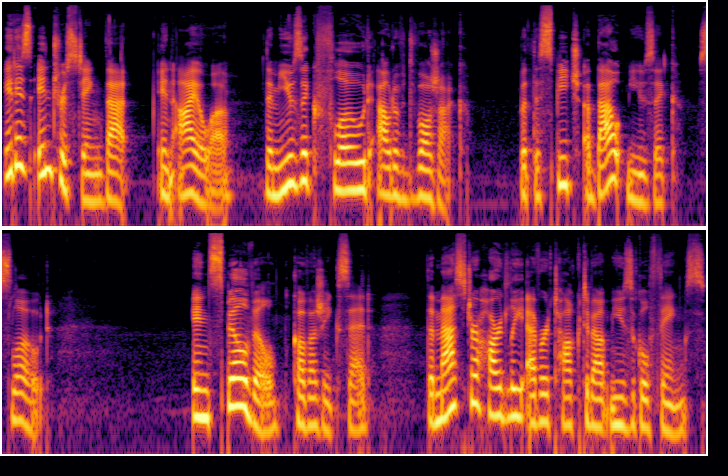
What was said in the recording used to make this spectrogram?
It is interesting that, in Iowa, the music flowed out of Dvořák, but the speech about music slowed. In Spillville, Kovařík said, the master hardly ever talked about musical things,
